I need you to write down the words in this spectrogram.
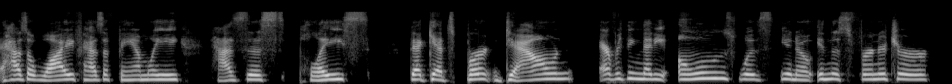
has a wife, has a family, has this place that gets burnt down. Everything that he owns was, you know, in this furniture.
